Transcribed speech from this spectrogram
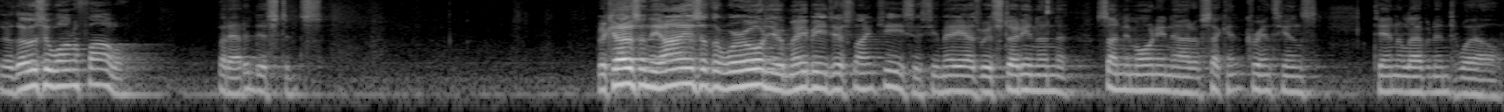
There are those who want to follow, but at a distance. Because in the eyes of the world, you may be just like Jesus. You may, as we're studying on the Sunday morning out of 2 Corinthians 10, 11, and 12.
